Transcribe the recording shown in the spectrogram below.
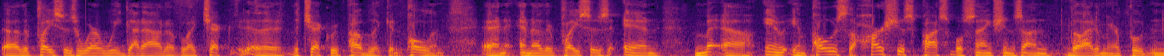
uh, the places where we got out of, like Czech, uh, the Czech Republic and Poland and, and other places, and uh, im- impose the harshest possible sanctions on Vladimir Putin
